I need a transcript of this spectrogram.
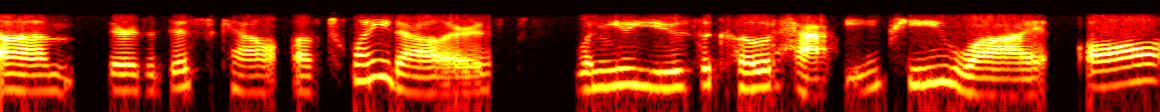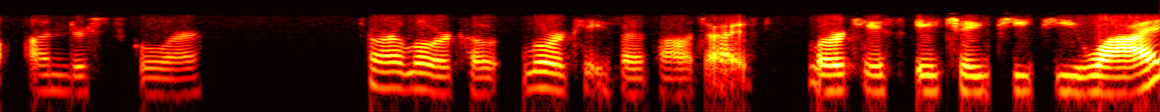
Um, there's a discount of $20 when you use the code HAPPY, P Y, all underscore, or lower lowercase, I apologize, lowercase H A P P Y.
